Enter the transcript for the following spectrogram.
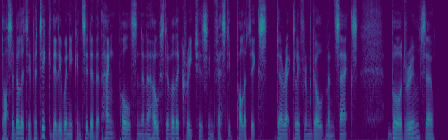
possibility, particularly when you consider that Hank Paulson and a host of other creatures infested politics directly from Goldman Sachs boardroom. So,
